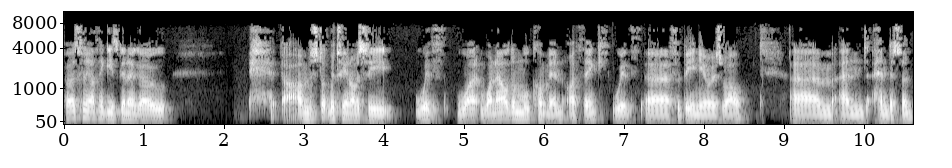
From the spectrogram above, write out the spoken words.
personally, I think he's going to go. I'm stuck between obviously with Wijnaldum will come in, I think, with uh, Fabinho as well, um, and Henderson,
